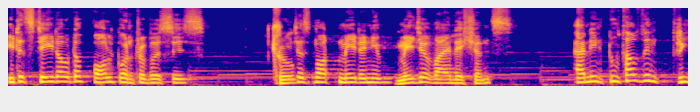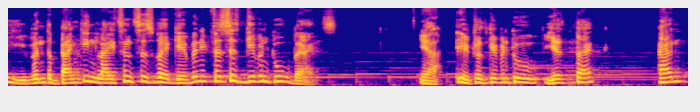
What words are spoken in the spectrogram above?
It has stayed out of all controversies. True. It has not made any major violations. And in 2003, when the banking licenses were given, it was just given to banks. Yeah. It was given to Yes Bank and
